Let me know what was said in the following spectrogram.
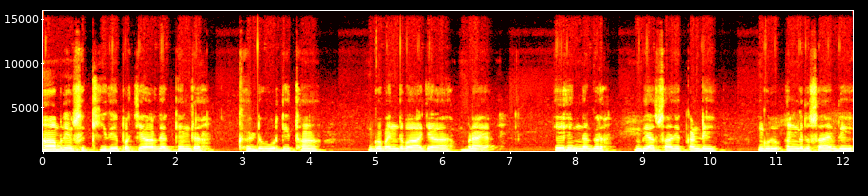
ਆਪ ਨੇ ਸਿੱਖੀ ਦੇ ਪ੍ਰਚਾਰ ਦਾ ਕੇਂਦਰ ਖਡੂਰ ਦੀ ਥਾਂ ਗੋਬਿੰਦਵਾਜਾ ਬਣਾਇਆ। ਇਹ ਨਗਰ ਬਿਆਸਾ ਦੇ ਕੰਢੇ ਗੁਰੂ ਅੰਗਦ ਸਾਹਿਬ ਦੇ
